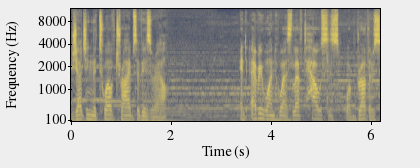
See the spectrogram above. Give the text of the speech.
judging the twelve tribes of Israel. And everyone who has left houses or brothers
